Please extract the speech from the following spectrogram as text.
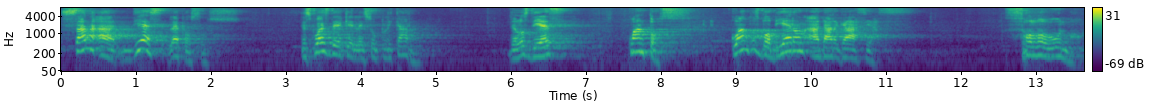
sana a diez leprosos después de que le suplicaron. De los diez, ¿cuántos? ¿Cuántos volvieron a dar gracias? Solo uno.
